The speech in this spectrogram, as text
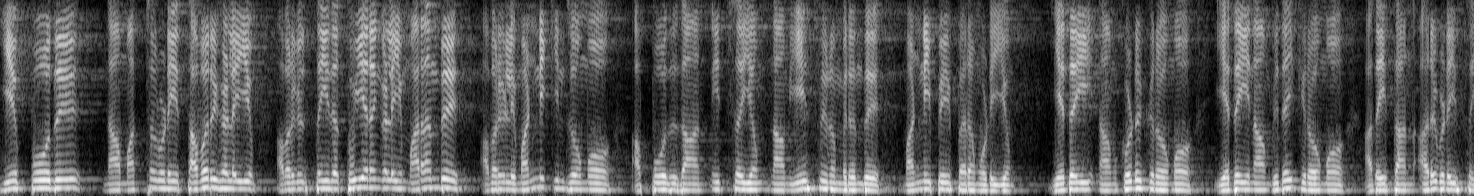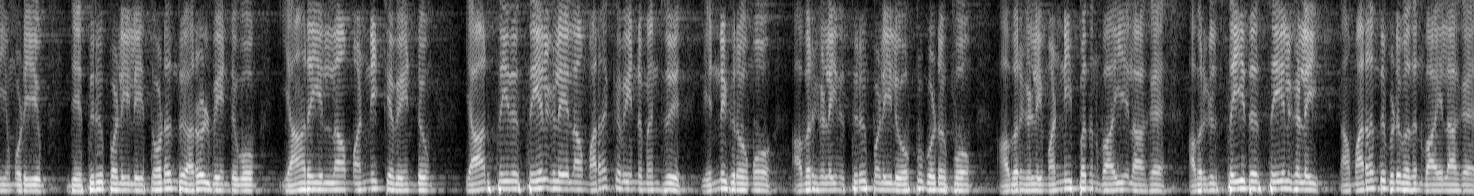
எப்போது நாம் மற்றவருடைய தவறுகளையும் அவர்கள் செய்த துயரங்களையும் மறந்து அவர்களை மன்னிக்கின்றோமோ அப்போதுதான் நிச்சயம் நாம் இயேசுவிடமிருந்து மன்னிப்பை பெற முடியும். எதை நாம் கொடுக்கிறோமோ எதை நாம் விதைக்கிறோமோ அதைத்தான் அறுவடை செய்ய முடியும். இந்த திருப்பலியிலே தொடர்ந்து அருள் வேண்டுவோம். யாரையெல்லாம் மன்னிக்க வேண்டும்? யார் செய்த செயல்களை எல்லாம் மறக்க வேண்டும் என்று எண்ணுகிறோமோ அவர்களை இந்த திருப்பலியில் ஒப்பு கொடுப்போம் அவர்களை மன்னிப்பதன் வாயிலாக அவர்கள் செய்த செயல்களை நாம் மறந்து விடுவதன் வாயிலாக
